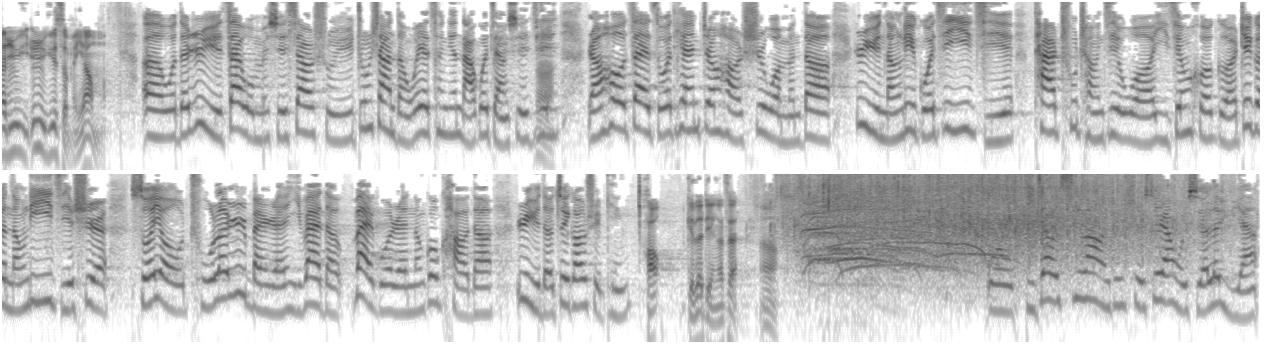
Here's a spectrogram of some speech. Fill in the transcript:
那日日语怎么样嘛？呃，我的日语在我们学校属于中上等，我也曾经拿过奖学金。然后在昨天正好是我们的日语能力国际一级，他出成绩，我已经合格。这个能力一级是所有除了日本人以外的外国人能够考的日语的最高水平。好，给他点个赞啊。我比较希望，就是虽然我学了语言，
